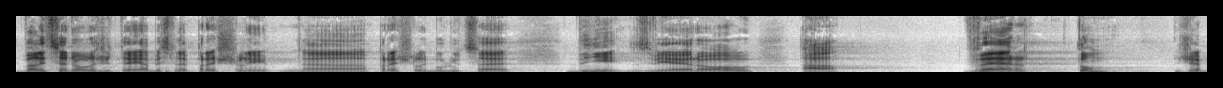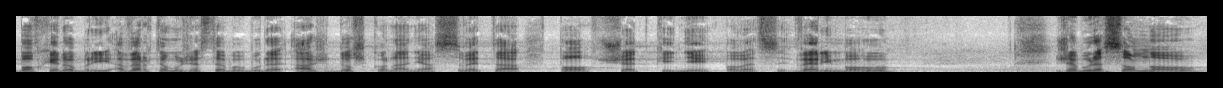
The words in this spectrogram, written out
Velice důležité je, aby jsme prešli, uh, prešli budouce dni s věrou a ver tomu, že Boh je dobrý a ver tomu, že s tebou bude až do skonania světa po všetky dny. Povedz si, verím Bohu, že bude so mnou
